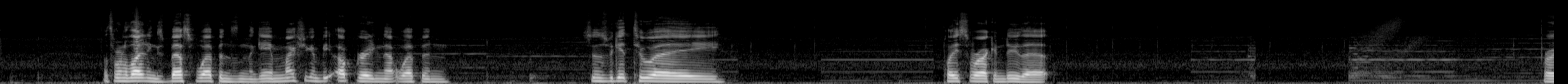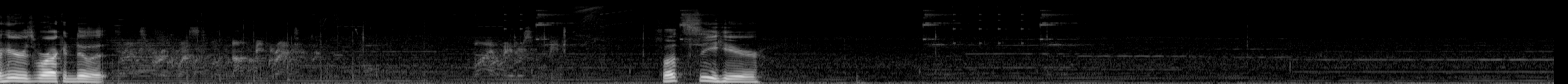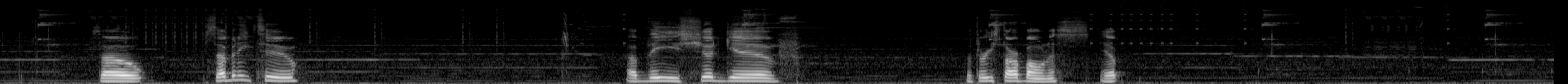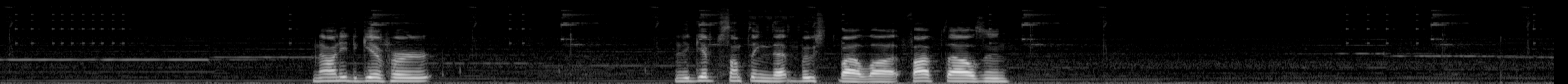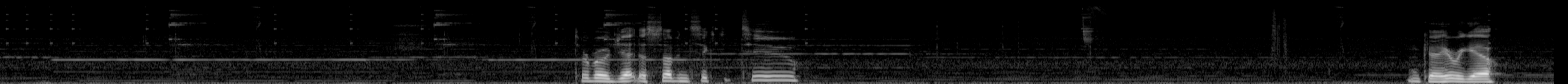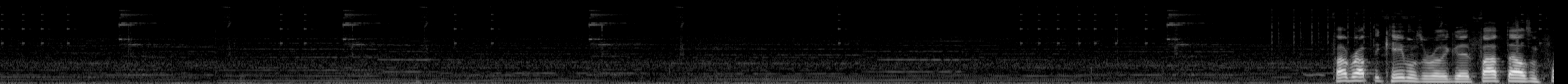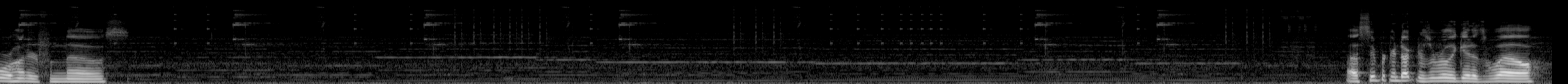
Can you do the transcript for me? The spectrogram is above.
That's one of Lightning's best weapons in the game. I'm actually going to be upgrading that weapon as soon as we get to a place where I can do that. Right here is where I can do it. So let's see here. So 72 of these should give the three star bonus. Yep. Now I need to give her I need to give something that boosts by a lot. 5,000. Turbojet to 762. Okay, here we go. Fiber optic cables are really good. 5,400 from those. Uh, superconductors are really good as well.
